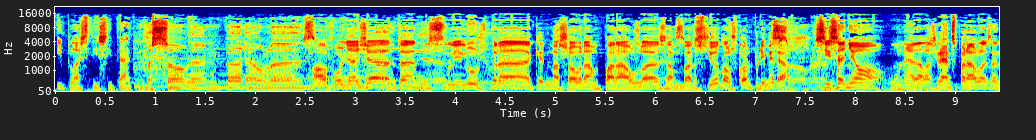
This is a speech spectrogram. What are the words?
i plasticitat. Me sobren paraules. El fullejat ens l'il·lustra, aquest me sobra en paraules, en versió dels Col Primera. Sí, senyor, una de les grans paraules, eh,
